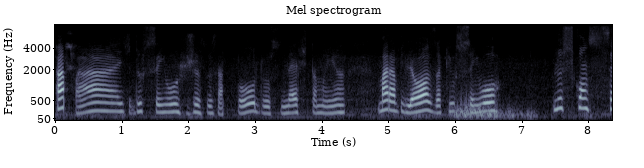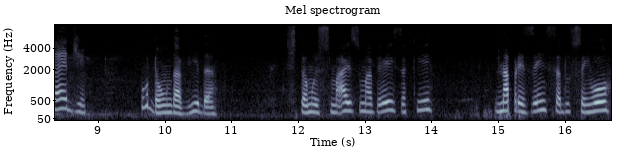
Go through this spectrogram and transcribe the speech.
A paz do Senhor Jesus a todos nesta manhã maravilhosa que o Senhor nos concede o dom da vida. Estamos mais uma vez aqui na presença do Senhor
